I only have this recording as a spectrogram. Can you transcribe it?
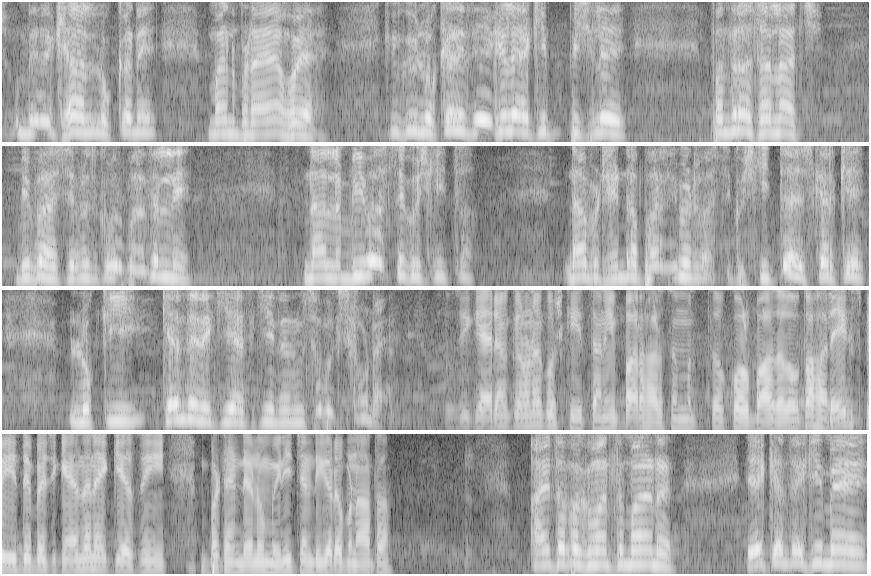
ਸੋ ਮੇਰੇ ਖਿਆਲ ਲੋਕਾਂ ਨੇ ਮਨ ਬਣਾਇਆ ਹੋਇਆ ਹੈ। ਕਿਉਂਕਿ ਲੋਕਾਂ ਨੇ ਦੇਖ ਲਿਆ ਕਿ ਪਿਛਲੇ 15 ਸਾਲਾਂ 'ਚ ਬੀਬਾ ਸਿਮਰਤ ਕੌਰ ਬਾਦਲ ਨੇ ਨਾ ਲੰਬੀ ਵਾਸਤੇ ਕੁਝ ਕੀਤਾ ਨਾ ਬਠਿੰਡਾ ਪਾਰਲੀਮੈਂਟ ਵਾਸਤੇ ਕੁਝ ਕੀਤਾ। ਇਸ ਕਰਕੇ ਲੋਕੀ ਕਹਿੰਦੇ ਨੇ ਕਿ ਐਤਕੀ ਇਹਨਾਂ ਨੂੰ ਸਬਕ ਸਿਖਾਉਣਾ ਹੈ। ਤੁਸੀਂ ਕਹਿ ਰਹੇ ਹੋ ਕਿ ਉਹਨਾਂ ਨੇ ਕੁਝ ਕੀਤਾ ਨਹੀਂ ਪਰ ਹਰਸਿਮਰਤ ਕੌਰ ਬਾਦਲ ਉਹ ਤਾਂ ਹਰੇਕ ਸਪੀਚ ਦੇ ਵਿੱਚ ਕਹਿੰਦੇ ਨੇ ਕਿ ਅਸੀਂ ਬਠਿੰਡੇ ਨੂੰ ਮਿਨੀ ਚੰਡੀਗੜ੍ਹ ਬਣਾਤਾ। ਅੱਜ ਤਾਂ ਭਗਵੰਤ ਮਾਨ ਇਹ ਕਹਿੰਦੇ ਕਿ ਮੈਂ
